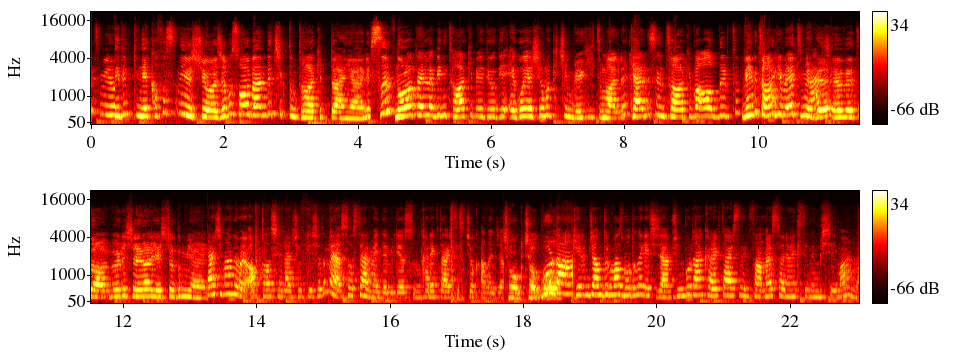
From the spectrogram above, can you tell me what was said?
etmiyor. Dedim ki ne kafasını yaşıyor acaba? Sonra ben de çıktım takipten yani. Sırf Norapella beni takip ediyor diye ego yaşamak için büyük ihtimalle kendisini takibe aldırtıp beni takip etmedi. Gerçekten. Evet abi böyle şeyler yaşadım yani. Gerçi ben de böyle aptal şeyler çok yaşadım da yani sosyal medya biliyorsun. Karaktersiz çok anacım. Çok çok. Buradan Kerimcan Durmaz moduna geçeceğim. Şimdi buradan karaktersiz insanlara söylemek istediğin bir şey var mı?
